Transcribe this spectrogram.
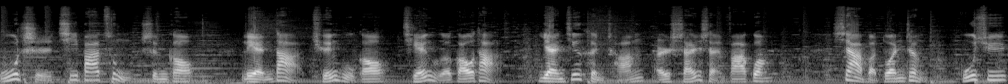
五尺七八寸身高，脸大，颧骨高，前额高大，眼睛很长而闪闪发光，下巴端正，胡须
